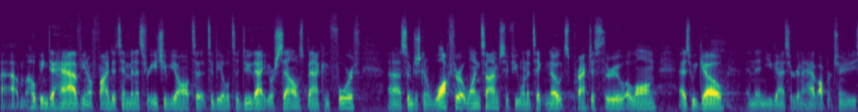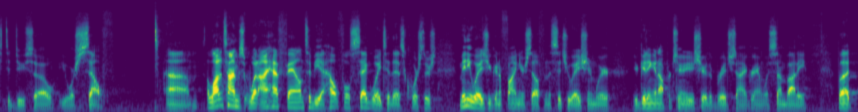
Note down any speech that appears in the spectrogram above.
Um, hoping to have, you know, five to 10 minutes for each of y'all to, to be able to do that yourselves back and forth. Uh, so I'm just going to walk through it one time. So if you want to take notes, practice through along as we go and then you guys are going to have opportunities to do so yourself. Um, a lot of times, what I have found to be a helpful segue to this, of course, there's many ways you're going to find yourself in the situation where you're getting an opportunity to share the bridge diagram with somebody. But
